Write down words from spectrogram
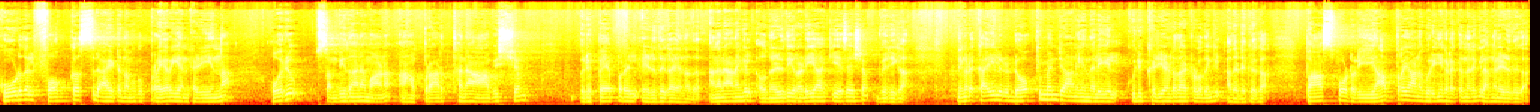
കൂടുതൽ ഫോക്കസ്ഡ് ആയിട്ട് നമുക്ക് പ്രെയർ ചെയ്യാൻ കഴിയുന്ന ഒരു സംവിധാനമാണ് ആ പ്രാർത്ഥന ആവശ്യം ഒരു പേപ്പറിൽ എഴുതുക എന്നത്. അങ്ങനെയാണെങ്കിൽ ഒന്ന് എഴുതി റെഡിയാക്കിയ ശേഷം വരിക. നിങ്ങളുടെ കയ്യിലൊരു ഡോക്യുമെന്റ് ആണ് ഈ നിലയിൽ കുരുക്കഴിയേണ്ടതായിട്ടുള്ളതെങ്കിൽ അതെടുക്കുക. പാസ്പോർട്ട് ഒരു യാത്രയാണ് കുരുങ്ങി കിടക്കുന്നതെങ്കിൽ അങ്ങനെ എഴുതുക.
